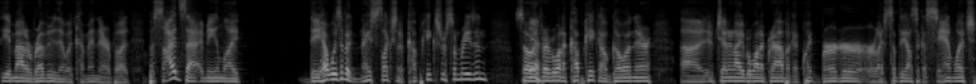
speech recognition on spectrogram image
the amount of revenue that would come in there. But besides that, I mean, like they always have a nice selection of cupcakes for some reason. So Yeah. if I ever want a cupcake, I'll go in there. Uh, if Jen and I ever want to grab like a quick burger or like something else like a sandwich,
